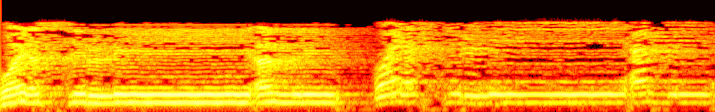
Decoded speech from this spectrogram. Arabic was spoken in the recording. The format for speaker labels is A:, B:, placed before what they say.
A: ويسر لي أمري.
B: ويسر لي أمري.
